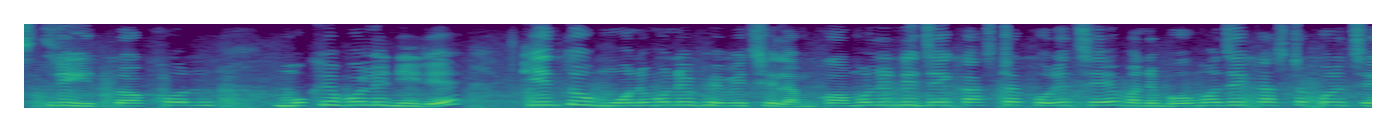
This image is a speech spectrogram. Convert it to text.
স্ত্রী। তখন মুখে বলিনি রে কিন্তু মনে মনে ভেবেছিলাম কমলিনী যে কাজটা করেছে মানে বৌমা যে কাজটা করেছে,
